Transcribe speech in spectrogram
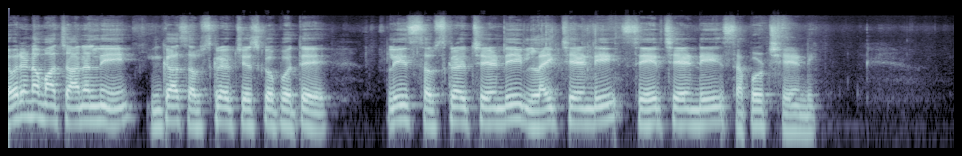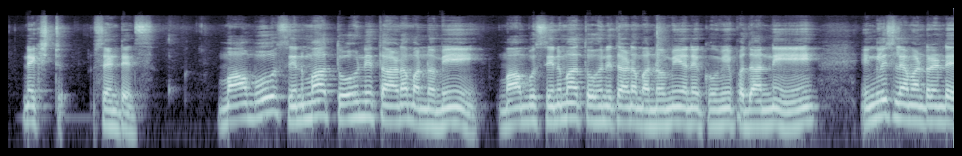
ఎవరైనా మా ఛానల్ని ఇంకా సబ్స్క్రైబ్ చేసుకోకపోతే ప్లీజ్ సబ్స్క్రైబ్ చేయండి లైక్ చేయండి షేర్ చేయండి సపోర్ట్ చేయండి. నెక్స్ట్ సెంటెన్స్ మాంబు సినిమా తోహ్నితాడ అన్నమి. మాంబు సినిమా తోహ్నితాడ అన్నమి అనే కుమి పదాన్ని ఇంగ్లీష్లో ఏమంటారంటే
